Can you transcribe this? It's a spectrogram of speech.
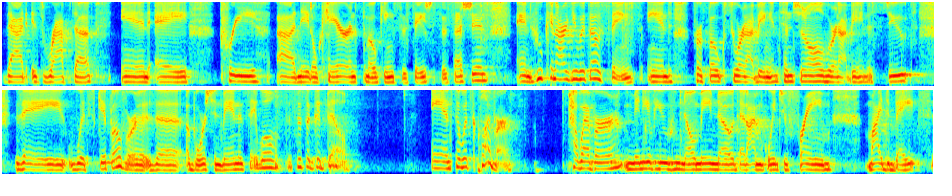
that is wrapped up in a prenatal care and smoking cessation. And who can argue with those things? And for folks who are not being intentional, who are not being astute, they would skip over the abortion ban and say, well, this is a good bill. And so it's clever. However, many of you who know me know that I'm going to frame my debate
